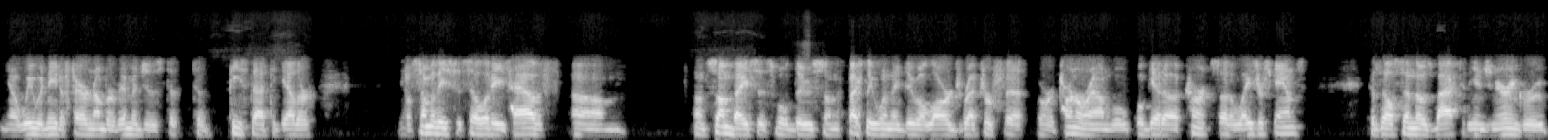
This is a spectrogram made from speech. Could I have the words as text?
You know, we would need a fair number of images to, to piece that together. You know, some of these facilities have, um, on some basis, we'll do some, especially when they do a large retrofit or a turnaround, we'll, we'll get a current set of laser scans because they'll send those back to the engineering group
